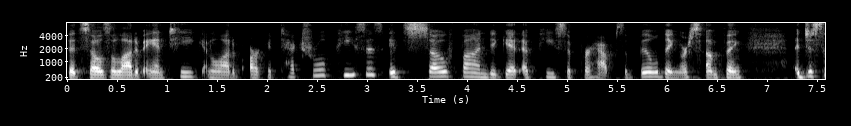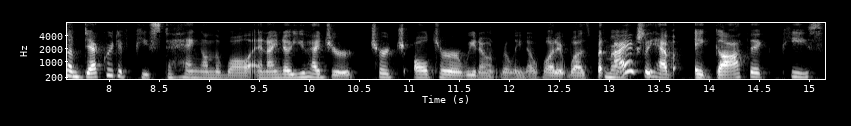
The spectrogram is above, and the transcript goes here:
that sells a lot of antique and a lot of architectural pieces, it's so fun to get a piece of perhaps a building or something, uh, just some decorative piece to hang on the wall. And I know you had your church altar, or we don't really know what it was, but right. I actually have a Gothic piece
